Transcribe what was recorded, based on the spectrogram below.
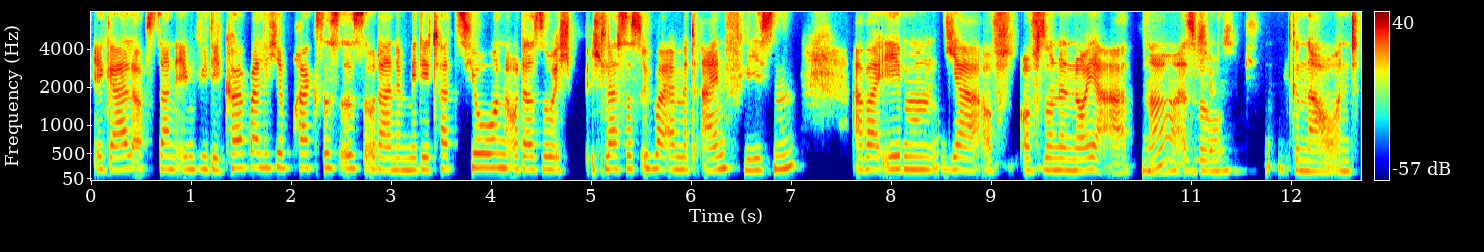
egal, ob es dann irgendwie die körperliche Praxis ist oder eine Meditation oder so. Ich, ich lasse es überall mit einfließen, aber eben ja auf, auf so eine neue Art. Ne? Mhm, also schön. genau. Und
